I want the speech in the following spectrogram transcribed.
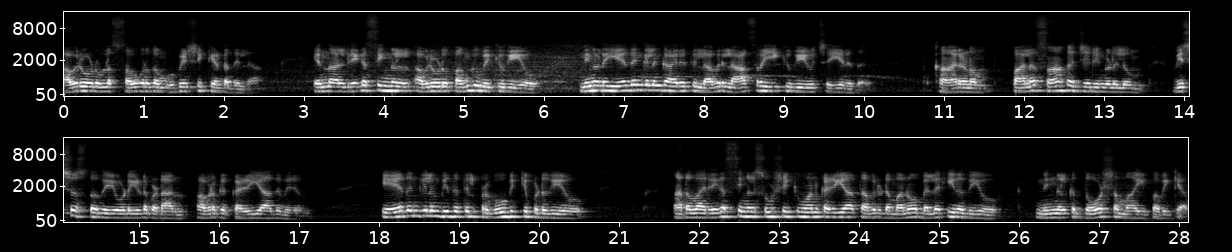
അവരോടുള്ള സൗഹൃദം ഉപേക്ഷിക്കേണ്ടതില്ല. എന്നാൽ രഹസ്യങ്ങൾ അവരോട് പങ്കുവെക്കുകയോ നിങ്ങളുടെ ഏതെങ്കിലും കാര്യത്തിൽ അവരിൽ ആശ്രയിക്കുകയോ ചെയ്യരുത്. കാരണം പല സാഹചര്യങ്ങളിലും വിശ്വസ്തയോടെ ഇടപെടാൻ അവർക്ക് കഴിയാതെ വരും. ഏതെങ്കിലും വിധത്തിൽ പ്രകോപിക്കപ്പെടുകയോ അഥവാ രഹസ്യങ്ങൾ സൂക്ഷിക്കുവാൻ കഴിയാത്ത അവരുടെ മനോബലഹീനതയോ നിങ്ങൾക്ക് ദോഷമായി ഭവിക്കാം.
